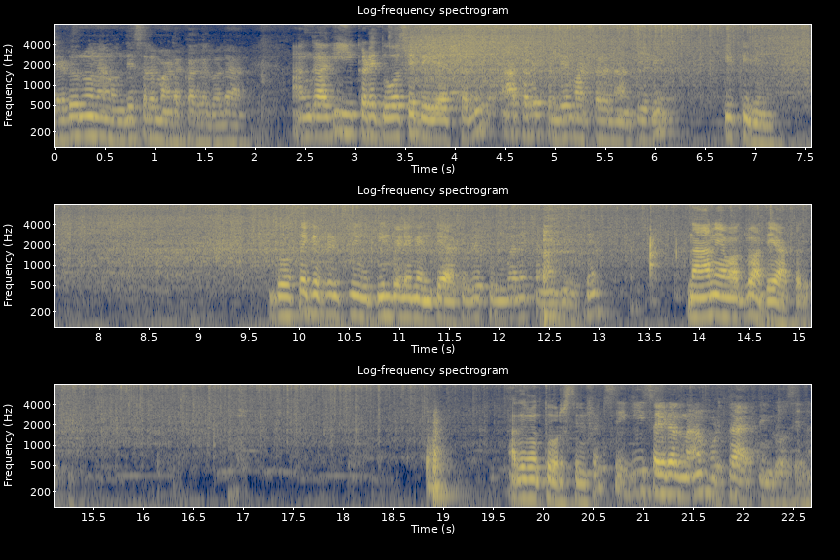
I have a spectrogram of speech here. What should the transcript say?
ಎರಡೂ ನಾನು ಒಂದೇ ಸಲ ಮಾಡೋಕ್ಕಾಗಲ್ವಲ್ಲ? ಹಂಗಾಗಿ ಈ ಕಡೆ ದೋಸೆ ಬೇಯೋಷ್ಟರಲ್ಲಿ ಆ ಕಡೆ ಪಲ್ಯ ಮಾಡ್ಕೊಳ್ಳೋಣ ಅಂತೇಳಿ ಇಟ್ಟಿದ್ದೀನಿ. ದೋಸೆಗೆ ಫ್ರೆಂಡ್ಸ್ ನೀವು ಉದ್ದಿನಬೇಳೆ ಮೆಂತ್ಯ ಹಾಕಿದ್ರೆ ತುಂಬಾ ಚೆನ್ನಾಗಿರುತ್ತೆ. ನಾನು ಯಾವಾಗಲೂ ಅದೇ ಹಾಕೋದು. ಅದನ್ನು ತೋರಿಸ್ತೀನಿ ಫ್ರೆಂಡ್ಸ್ ಈಗ ಈ ಸೈಡಲ್ಲಿ ನಾನು ಬಿಡ್ತಾ ಇರ್ತೀನಿ ದೋಸೆನ.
